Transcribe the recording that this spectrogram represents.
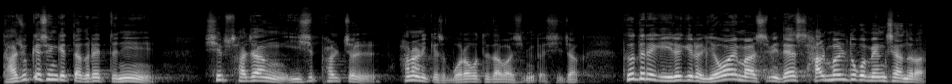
다 죽게 생겼다 그랬더니 14장 28절 하나님께서 뭐라고 대답하십니까? 시작. 그들에게 이르기를 여호와의 말씀이 내 삶을 두고 맹세하노라.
